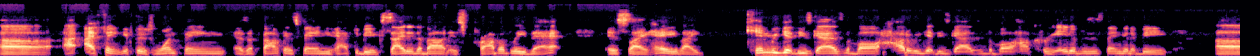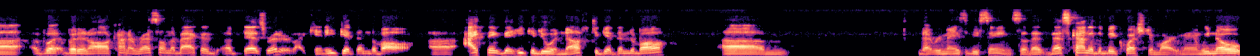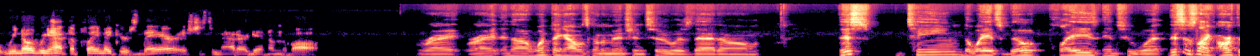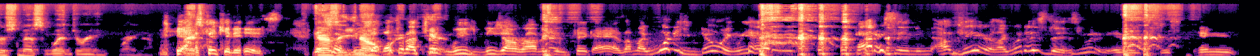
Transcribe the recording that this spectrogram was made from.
Uh, I, I think if there's one thing as a Falcons fan you have to be excited about is probably that. It's like, hey, like, can we get these guys the ball? How do we get these guys the ball? How creative is this thing going to be? Uh, but but it all kind of rests on the back of, of Des Ridder. Like, can he get them the ball? Uh, I think that he can do enough to get them the ball. Um, that remains to be seen. So that that's kind of the big question mark, man. We know we know we have the playmakers there. It's just a matter of getting them the ball. Right, right. And uh, one thing I was going to mention too is that um, this team, the way it's built, plays into what this is like Arthur Smith's wet dream right now. Yeah, I think it is. That's what, you know, that's what I took yeah. Bijan Robinson pick as. I'm like, what are you doing? We have Patterson and Allgeier. Like, what is this? What, it's him.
